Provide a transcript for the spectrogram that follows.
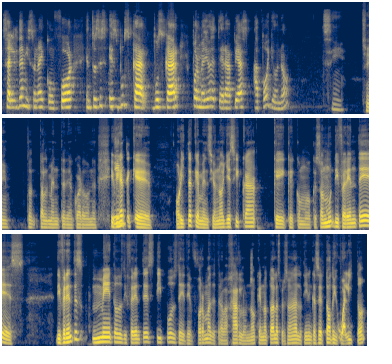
salir de mi zona de confort. Entonces es buscar, buscar por medio de terapias apoyo, ¿no? Sí. Sí, totalmente de acuerdo. Y fíjate que ahorita que mencionó Jessica que, que como que son muy diferentes diferentes métodos, diferentes tipos de, de formas de trabajarlo, ¿no? Que no todas las personas lo tienen que hacer todo igualito.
